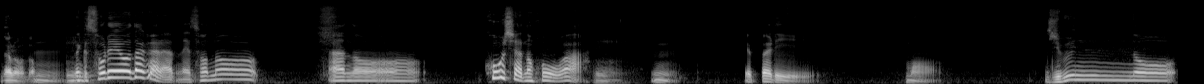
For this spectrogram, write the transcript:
なるほど。うん。うなんかそれをだからねそのあのー後者の方は、うん。うん、やっぱりもう自分の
